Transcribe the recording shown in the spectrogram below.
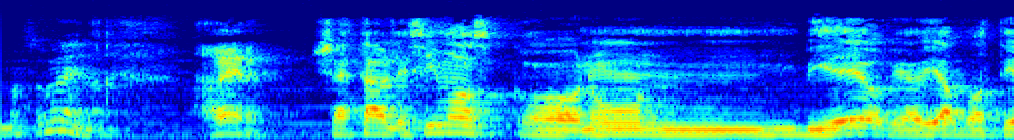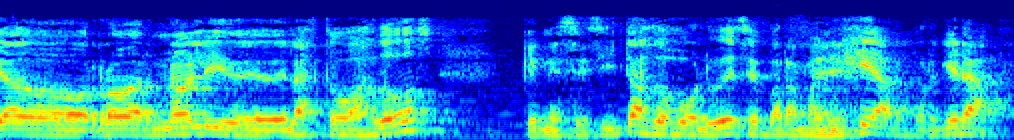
más o menos. A ver, ya establecimos con un video que había posteado Robert Nolly de The Last of Us 2 que necesitas dos boludeces para Sí. manejar, porque era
